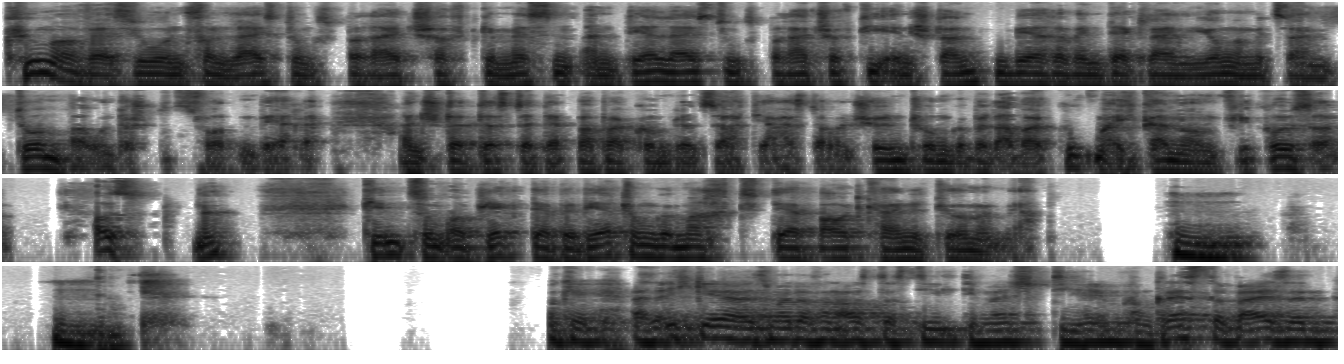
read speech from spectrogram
Kümmerversion von Leistungsbereitschaft gemessen an der Leistungsbereitschaft, die entstanden wäre, wenn der kleine Junge mit seinem Turmbau unterstützt worden wäre. Anstatt dass da der Papa kommt und sagt, ja, hast du einen schönen Turm gebaut, aber guck mal, ich kann noch einen viel größeren. Aus. Ne? Kind zum Objekt der Bewertung gemacht, der baut keine Türme mehr. Hm. Hm. Okay, also ich gehe jetzt mal davon aus, dass die, die Menschen, die hier im Kongress dabei sind,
